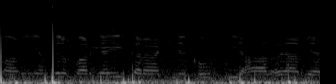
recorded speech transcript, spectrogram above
ਪਾਣੀ ਅੰਦਰ ਵੜ ਗਿਆ ਜੀ ਘਰਾਂ 'ਚ ਦੇਖੋ ਕੀ ਹਾਲ ਹੋਇਆ ਪਿਆ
